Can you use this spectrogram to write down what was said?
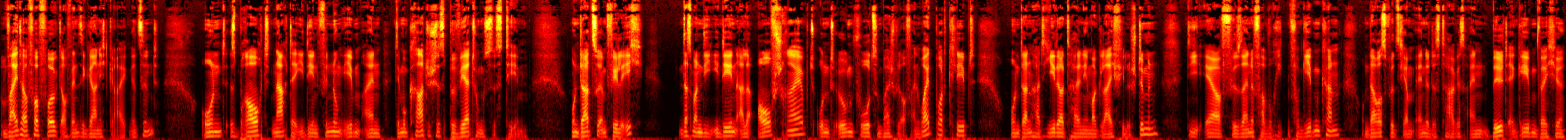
weiterverfolgt, auch wenn sie gar nicht geeignet sind. Und es braucht nach der Ideenfindung eben ein demokratisches Bewertungssystem. Und dazu empfehle ich, dass man die Ideen alle aufschreibt und irgendwo zum Beispiel auf ein Whiteboard klebt und dann hat jeder Teilnehmer gleich viele Stimmen, die er für seine Favoriten vergeben kann und daraus wird sich am Ende des Tages ein Bild ergeben, welche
